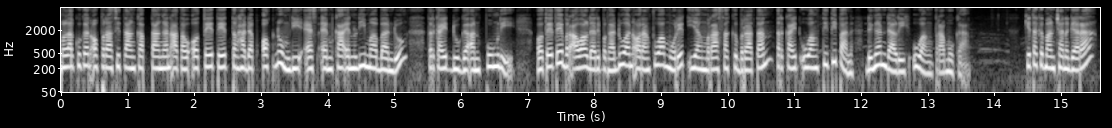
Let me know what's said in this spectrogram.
melakukan operasi tangkap tangan atau OTT terhadap oknum di SMKN 5 Bandung terkait dugaan pungli. OTT berawal dari pengaduan orang tua murid yang merasa keberatan terkait uang titipan dengan dalih uang pramuka. Kita ke mancanegara.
